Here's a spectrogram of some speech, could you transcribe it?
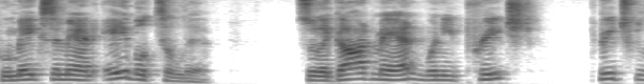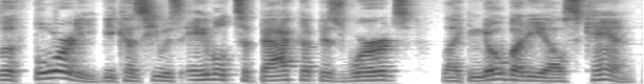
who makes a man able to live. So the God man, when he preached, preached with authority because he was able to back up his words like nobody else can.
